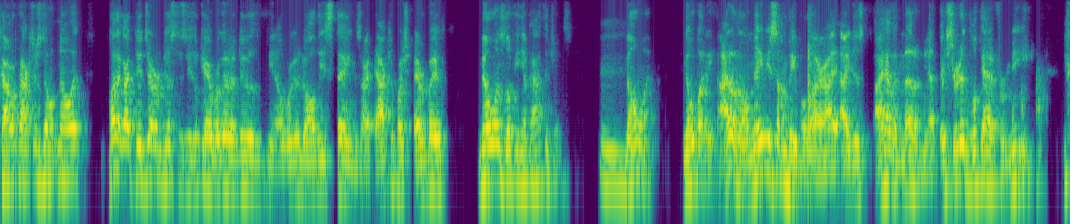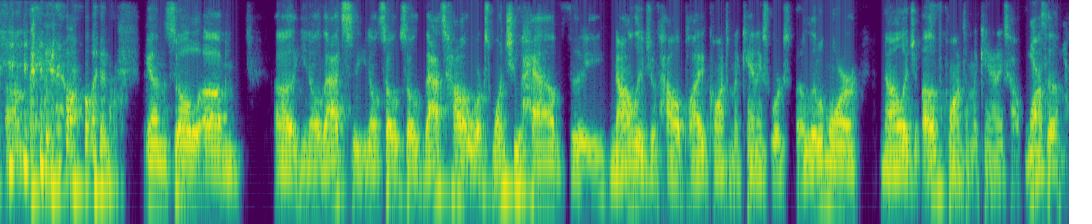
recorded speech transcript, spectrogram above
Chiropractors don't know it. Oh, I got degenerative disc disease. Okay, we're going to do you know we're going to do all these things. Acupuncture. Everybody. No one's looking at pathogens. Mm. No one. Nobody. I don't know. Maybe some people are. I, I just I haven't met them yet. They sure didn't look at it for me. Um, you know, and, and so um, uh, you know that's you know so so that's how it works. Once you have the knowledge of how applied quantum mechanics works, a little more knowledge of quantum mechanics, how quanta yes.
